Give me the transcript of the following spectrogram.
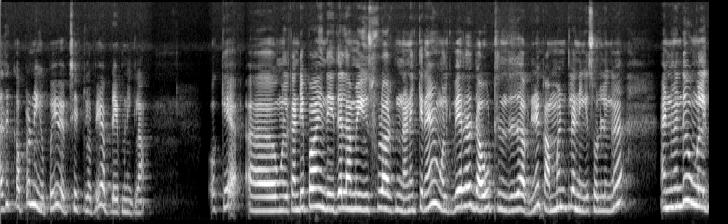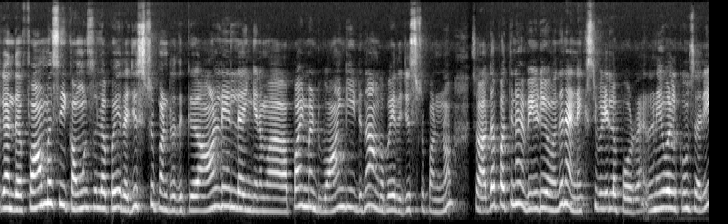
அதுக்கப்புறம் நீங்கள் போய் வெப்சைட்குள்ளே போய் அப்ளை பண்ணிக்கலாம். ஓகே உங்களுக்கு கண்டிப்பாக இந்த இது எல்லாமே யூஸ்ஃபுல்லாக இருக்குன்னு நினைக்கிறேன். உங்களுக்கு வேறு ஏதாவது டவுட் இருந்தது அப்படின்னா கமெண்ட்டில் நீங்கள் சொல்லுங்கள் அண்ட் வந்து உங்களுக்கு அந்த ஃபார்மசி கவுன்சிலில் போய் ரெஜிஸ்டர் பண்ணுறதுக்கு ஆன்லைனில் இங்கே நம்ம அப்பாயின்மெண்ட் வாங்கிட்டு தான் அங்கே போய் ரெஜிஸ்டர் பண்ணணும். ஸோ அதை பற்றின வீடியோ வந்து நான் நெக்ஸ்ட் வீடியோவில் போடுறேன். ரினியூவலுக்கும் சரி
